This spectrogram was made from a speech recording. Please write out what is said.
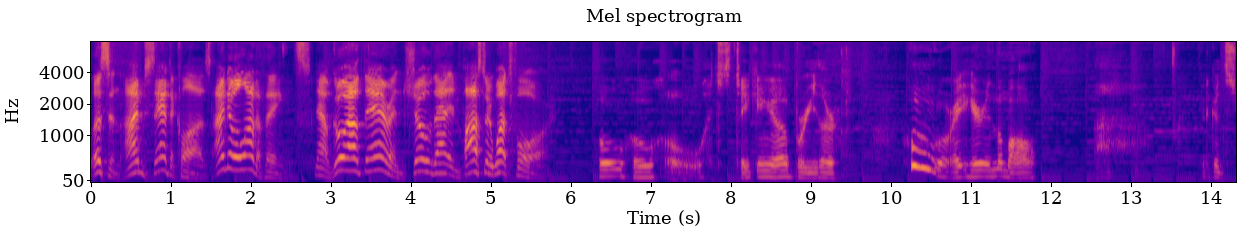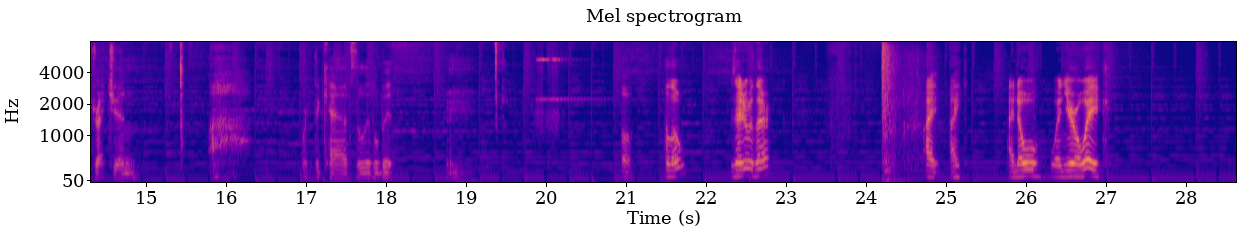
Listen, I'm Santa Claus. I know a lot of things. Now go out there and show that imposter what for. Ho ho ho. Just taking a breather. Whew, right here in the mall. Ah, get a good stretch in. Ah, work the calves a little bit. Mm. Oh, hello? Is anyone there? I I I know when you're awake.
